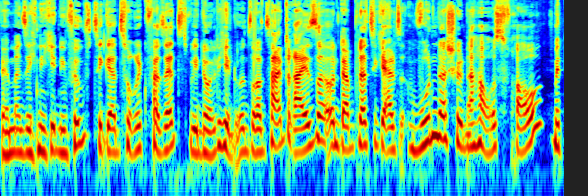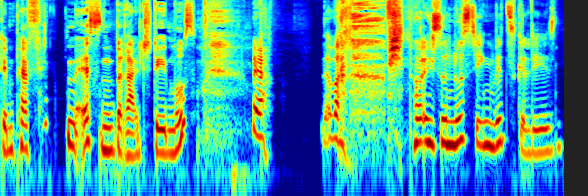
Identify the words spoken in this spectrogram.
wenn man sich nicht in die 50er zurückversetzt, wie neulich in unserer Zeitreise, und dann plötzlich als wunderschöne Hausfrau mit dem perfekten Essen bereitstehen muss. Ja, da habe ich neulich so einen lustigen Witz gelesen.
